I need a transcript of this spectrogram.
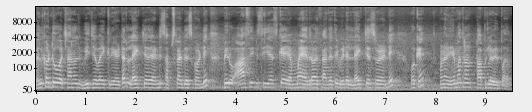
Welcome to our channel V J Y creator. Like చేయండి సబ్స్క్రైబ్ చేసుకోండి. మీరు RCB CSK MI Hyderabad fans అయితే వీడియో లైక్ చేసి చూడండి. ఓకే? మనం ఏమాత్రం టాపిక్లో వెళ్ళిపోదాం.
